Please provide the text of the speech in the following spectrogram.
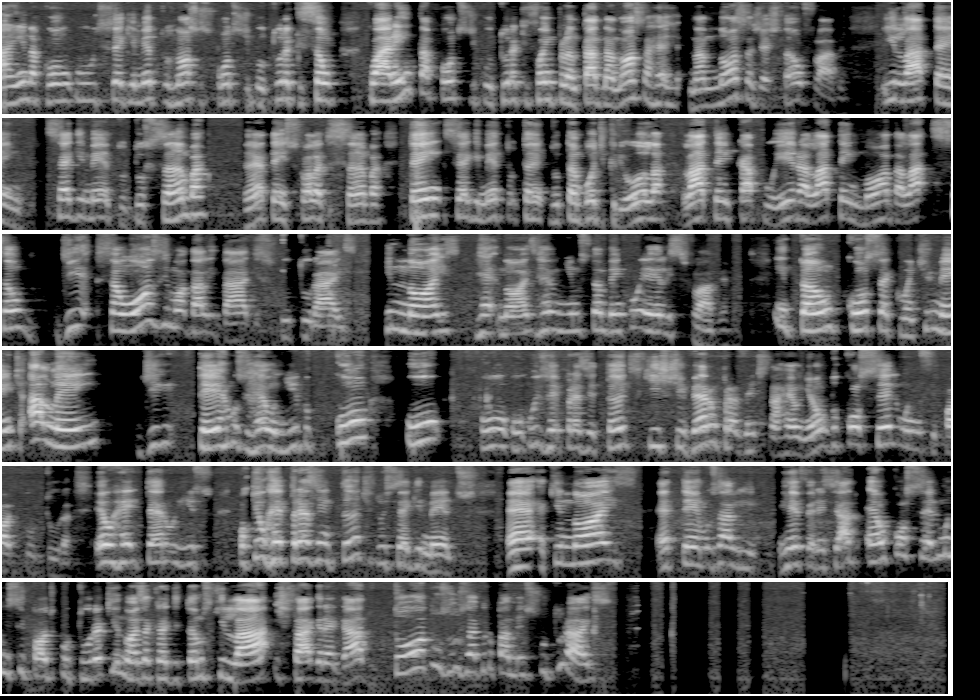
ainda com o segmento dos nossos pontos de cultura, que são 40 pontos de cultura que foi implantado na nossa, na nossa gestão, Flávio. E lá tem segmento do samba, né? tem escola de samba, tem segmento do tambor de crioula, lá tem capoeira, lá tem moda, lá são, de, são 11 modalidades culturais e nós, nós reunimos também com eles, Flávia. Então, consequentemente, além de termos reunido com o, o, os representantes que estiveram presentes na reunião do Conselho Municipal de Cultura. Eu reitero isso, porque o representante dos segmentos é, que nós é, temos ali referenciado é o Conselho Municipal de Cultura, que nós acreditamos que lá está agregado todos os agrupamentos culturais.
